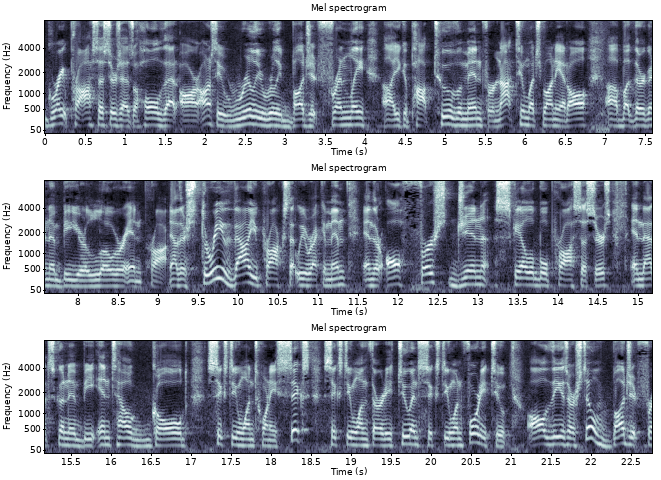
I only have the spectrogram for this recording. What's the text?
Great processors as a whole that are honestly really, really budget friendly. Uh, you could pop two of them in for not too much money at all, uh, but they're going to be your lower end proc. Now, there's three value procs that we recommend, and they're all first gen scalable processors, and that's going to be Intel Gold 6126, 6132, and 6142. All these are still budget friendly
